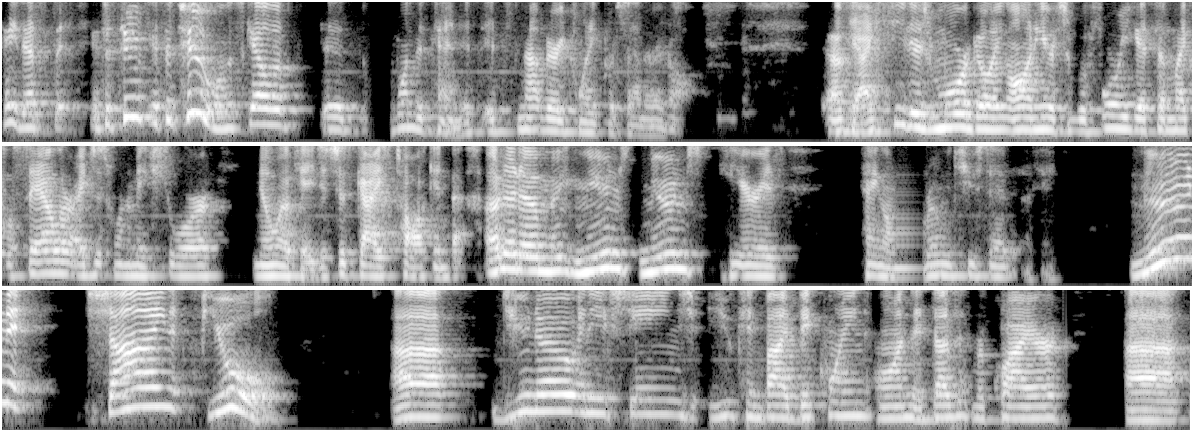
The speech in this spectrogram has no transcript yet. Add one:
hey, that's the it's a two it's a two on the scale of uh, one to ten. It's it's not very 20 percenter at all. Okay, I see there's more going on here. So before we get to Michael Saylor, I just want to make sure. No, okay, just just guys talking. But oh no, no, Moon Moon's here is. Hang on, Roman Q said okay. Moon Shine Fuel. Uh, do you know any exchange you can buy Bitcoin on that doesn't require uh,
